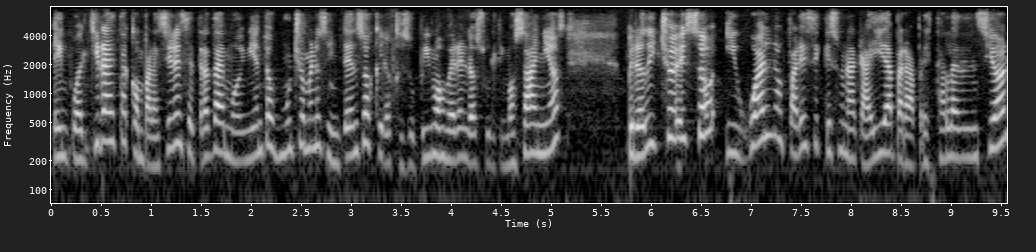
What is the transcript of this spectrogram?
en cualquiera de estas comparaciones se trata de movimientos mucho menos intensos que los que supimos ver en los últimos años, pero dicho eso, igual nos parece que es una caída para prestarle atención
